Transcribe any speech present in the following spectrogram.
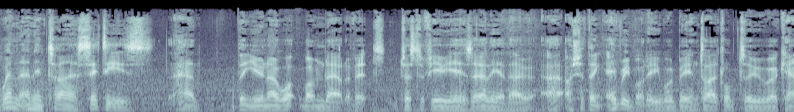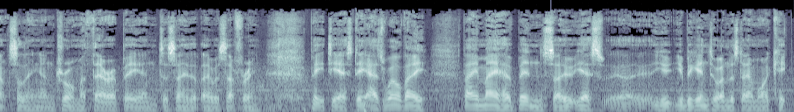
When an entire city's had the you know what bombed out of it just a few years earlier, though, uh, I should think everybody would be entitled to uh, counselling and trauma therapy and to say that they were suffering PTSD as well. They they may have been. So yes, uh, you, you begin to understand why keep,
